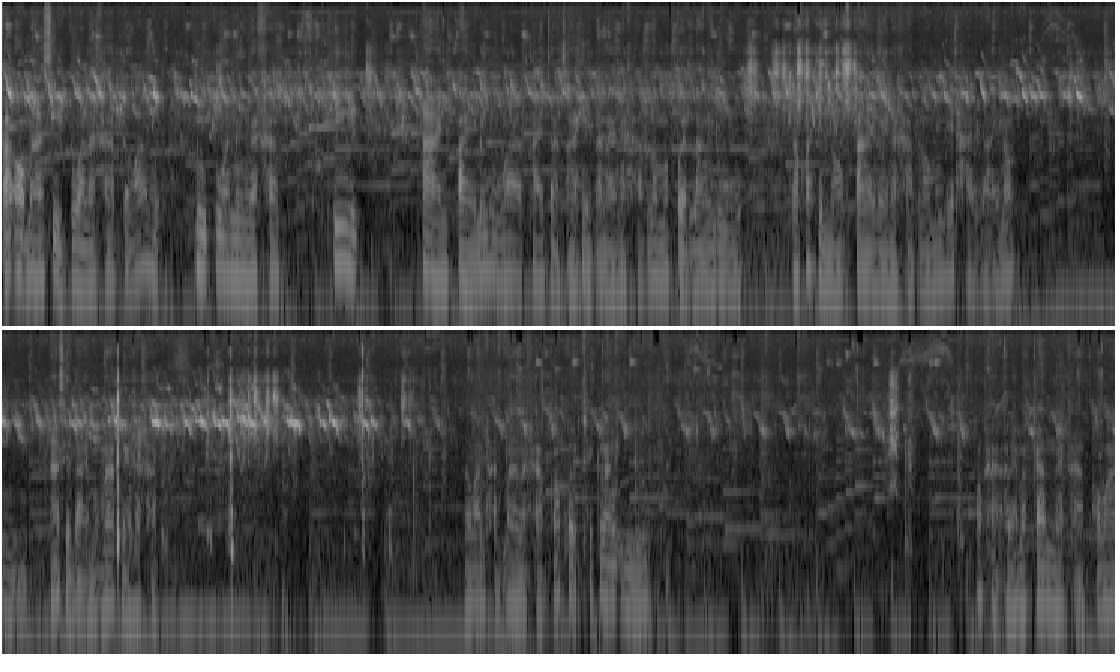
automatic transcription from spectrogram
ฟักออกมาสี่ตัวนะครับ แต่ว่ามี มีตัวหนึ่งนะครับ ที่ตายไปไม่รู้ว่าตายจากสาเหตุอะไรนะครับ เรามาเปิดรังดูแล้วก็เห็นน้องตายเลยนะครับ เราไม่ได้ถ่ายไว้เนาะน่าเสียดายมากๆเลยนะครับแล้ววันถัดมานะครับ ก็เปิดเช็ครังอีกต้องหาอะไรมากั้นนะครับ เพราะว่า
